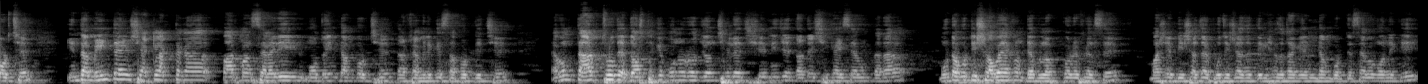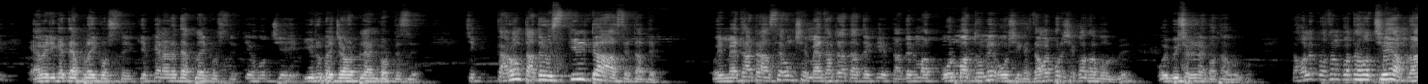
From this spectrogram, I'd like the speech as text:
করছে। ইন দ্য মেন টাইম সে এক লাখ টাকা পার মান্থ স্যালারির মতো ইনকাম করছে, তার ফ্যামিলিকে সাপোর্ট দিচ্ছে, এবং তার থ্রুতে দশ থেকে পনেরো জন ছেলে সে নিজে তাদের শিখাইছে, এবং তারা মোটামুটি সবাই এখন ডেভেলপ করে ফেলছে। মাসে বিশ হাজার, পঁচিশ হাজার, তিরিশ হাজার টাকা ইনকাম করতেছে এবং অনেকেই আমেরিকাতে অ্যাপ্লাই করছে, কেউ কানাডাতে অ্যাপ্লাই করছে, কেউ হচ্ছে ইউরোপে যাওয়ার প্ল্যান করতেছে। যে কারণ তাদের স্কিলটা আছে তাদের। ওই মেধাটা আছে এবং সেই মেধাটা তাদেরকে, তাদের ওর মাধ্যমে ও শিখেছে আমার পরে সে কথা বলবে, ওই বিষয়টা নিয়ে কথা বলব। তাহলে প্রথম কথা হচ্ছে আমরা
